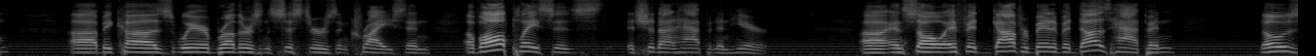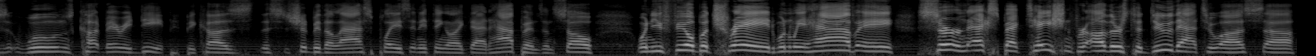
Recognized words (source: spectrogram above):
uh, because we're brothers and sisters in Christ. And of all places, it should not happen in here. Uh, and so, if it, God forbid, if it does happen, those wounds cut very deep because this should be the last place anything like that happens. And so, when you feel betrayed, when we have a certain expectation for others to do that to us, uh,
